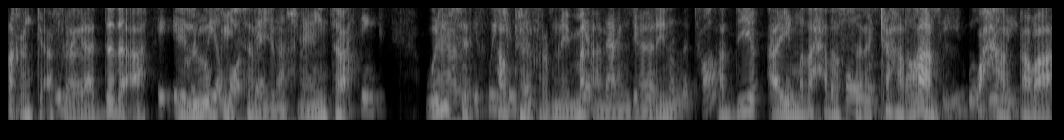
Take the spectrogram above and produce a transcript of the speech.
dhaqanka aflagaadada ah ee loo geysanaya muslimiinta welise halkaan rabnay ma aanaan gaarin. haddii ay madaxda sare ka hadlaan waxaan qabaa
